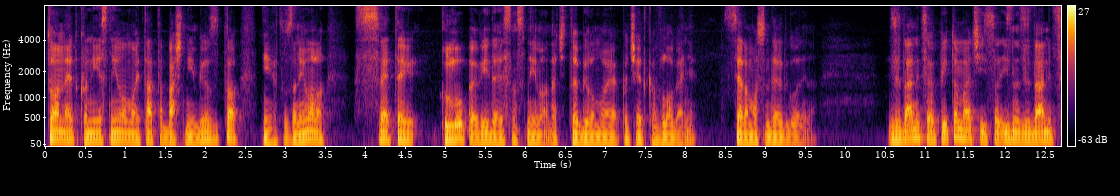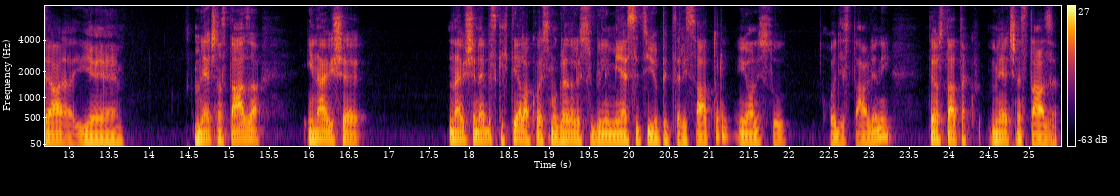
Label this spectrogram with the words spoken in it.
to netko nije snimao, moj tata baš nije bio za to, nije ga to zanimalo. Sve te glupe videe sam snimao, znači to je bilo moje početka vloganje. 7, 8, 9 godina. Zjedanica je u Pitomači, iznad zjedanice je mliječna staza i najviše, najviše nebeskih tijela koje smo gledali su bili mjesec, Jupiter i Saturn i oni su ovdje stavljeni, te ostatak mliječne staze. E,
